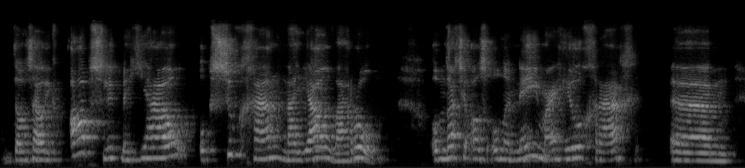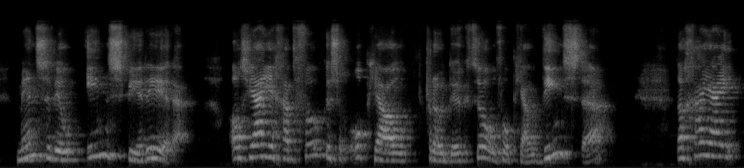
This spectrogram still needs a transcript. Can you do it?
dan zou ik absoluut met jou op zoek gaan naar jouw waarom. Omdat je als ondernemer heel graag ehm, mensen wil inspireren. Als jij je gaat focussen op jouw producten of op jouw diensten, dan ga jij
